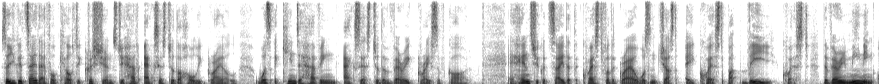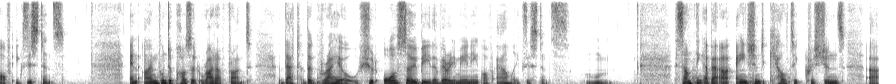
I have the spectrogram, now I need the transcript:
So you could say that for Celtic Christians, to have access to the Holy Grail was akin to having access to the very grace of God. And hence, you could say that the quest for the Grail wasn't just a quest, but the quest, the very meaning of existence. And I'm going to posit right up front that the Grail should also be the very meaning of our existence. Hmm something about our ancient Celtic Christians' uh,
